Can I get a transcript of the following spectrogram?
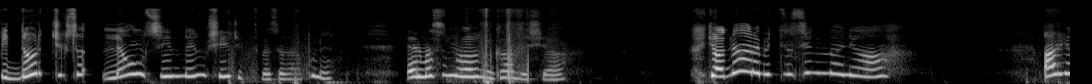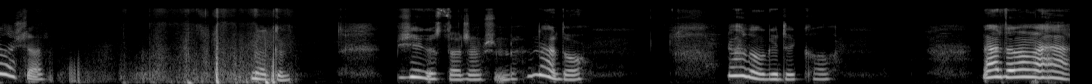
Bir 4 çıksa Leon sinirlerim şey çıktı mesela. Bu ne? Elmasını alırdın kardeş ya. Ya ne ara bittin senin ben ya. Arkadaşlar. Bakın. Bir şey göstereceğim şimdi. Nerede o? Nerede o gecek kal? Nerede lan ha?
